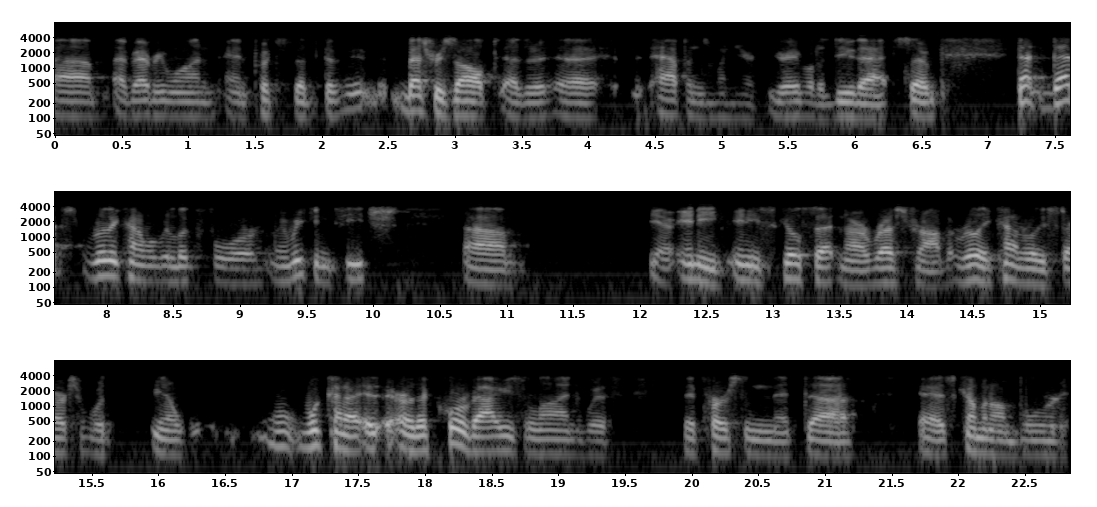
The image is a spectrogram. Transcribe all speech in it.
uh, of everyone and puts the, the best result as it uh, happens when you're you're able to do that. So that that's really kind of what we look for. I mean, we can teach. Um, you know any any skill set in our restaurant, but really it kind of really starts with you know what kind of are the core values aligned with the person that uh, is coming on board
